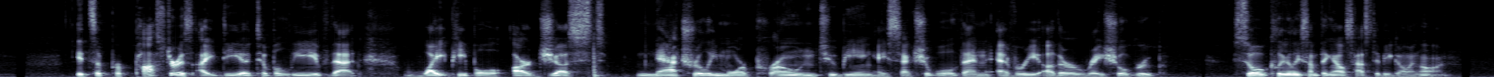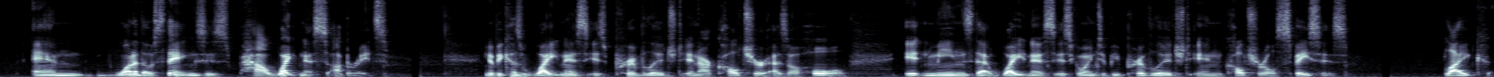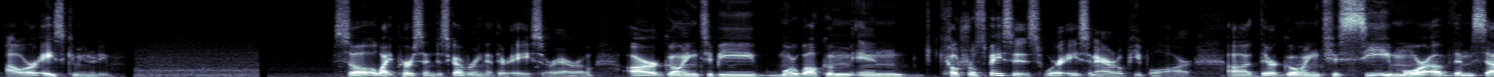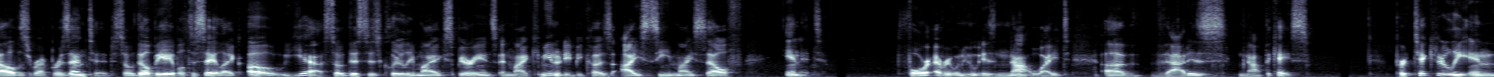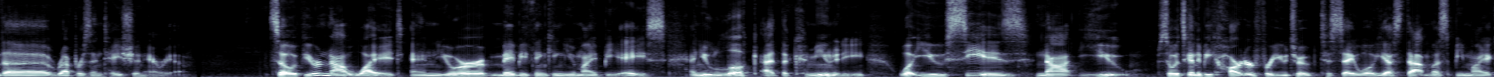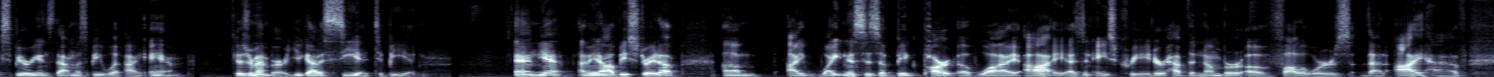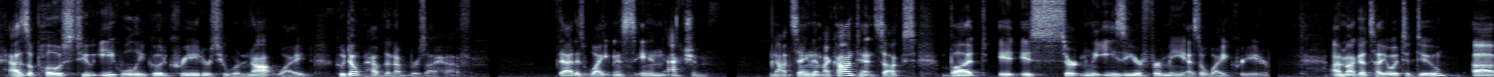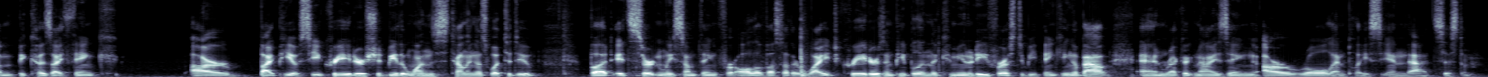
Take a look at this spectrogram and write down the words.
It's a preposterous idea to believe that white people are just naturally more prone to being asexual than every other racial group. So clearly, something else has to be going on. And one of those things is how whiteness operates. You know, because whiteness is privileged in our culture as a whole, it means that whiteness is going to be privileged in cultural spaces, like our ACE community. So, a white person discovering that they're ace or aro are going to be more welcome in cultural spaces where ace and arrow people are. Uh, they're going to see more of themselves represented. So, they'll be able to say, like, oh, yeah, so this is clearly my experience in my community because I see myself in it. For everyone who is not white, uh, that is not the case, particularly in the representation area. So if you're not white and you're maybe thinking you might be ace and you look at the community, what you see is not you. So it's going to be harder for you to, to say, well, yes, that must be my experience. That must be what I am. Because remember, you got to see it to be it. And yeah, I mean, I'll be straight up. Um, I whiteness is a big part of why I, as an ace creator, have the number of followers that I have, as opposed to equally good creators who are not white who don't have the numbers I have. That is whiteness in action. Not saying that my content sucks, but it is certainly easier for me as a white creator. I'm not going to tell you what to do um, because I think our BIPOC creators should be the ones telling us what to do but it's certainly something for all of us other white creators and people in the community for us to be thinking about and recognizing our role and place in that system.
